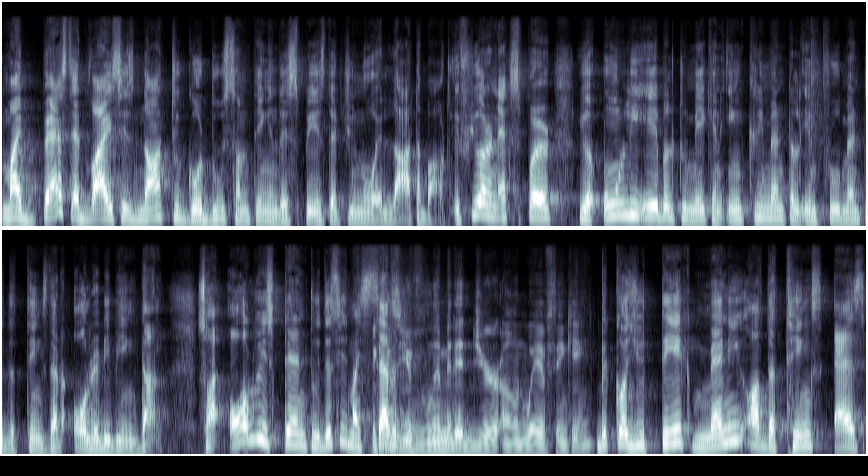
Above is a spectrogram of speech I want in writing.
my best advice is not to go do something in the space that you know a lot about. If you are an expert, you are only able to make an incremental improvement to the things that are already being done. So I always tend to, this is my because. Because you've limited your own way of thinking? Because you take many of the things as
